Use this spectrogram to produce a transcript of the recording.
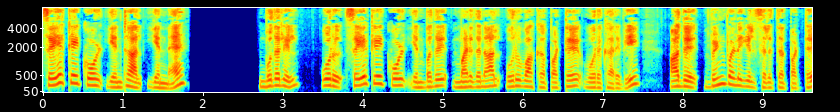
செயற்கைக்கோள் என்றால் என்ன? முதலில் ஒரு செயற்கைக்கோள் என்பது மனிதனால் உருவாக்கப்பட்ட ஒரு கருவி அது விண்வெளியில் செலுத்தப்பட்டு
